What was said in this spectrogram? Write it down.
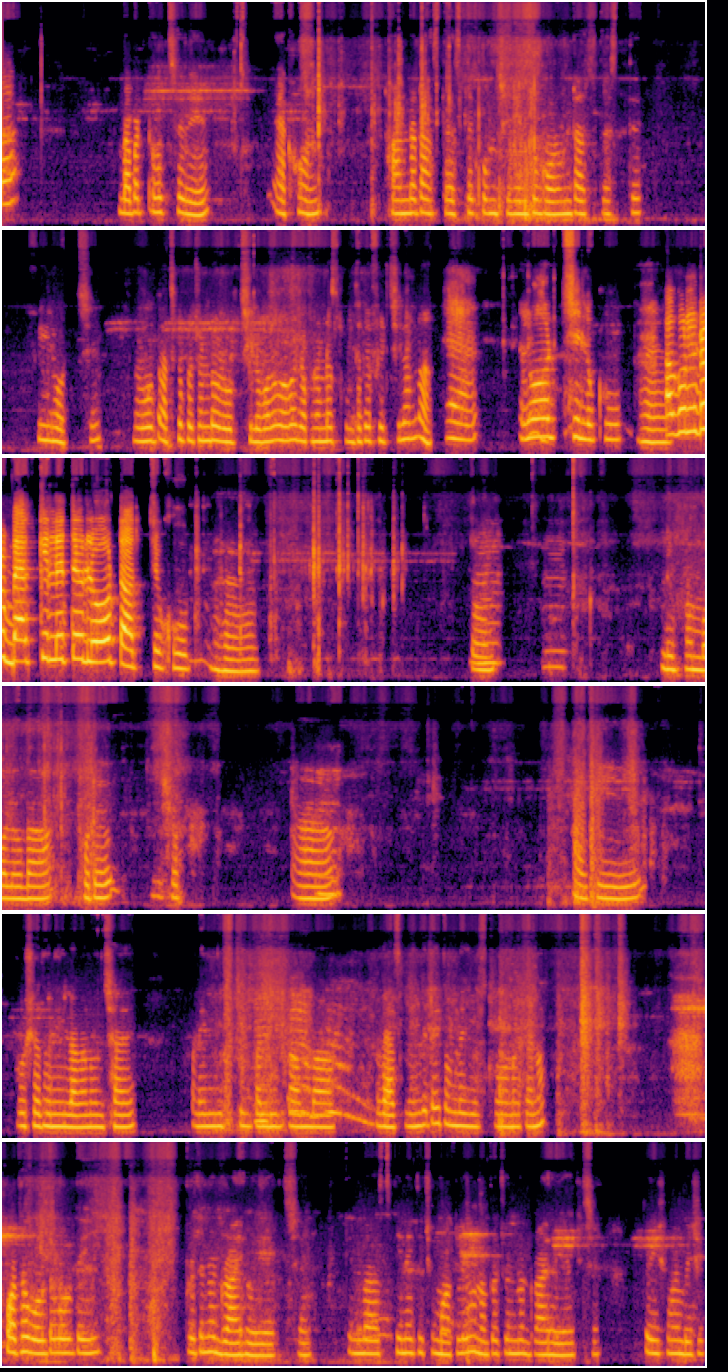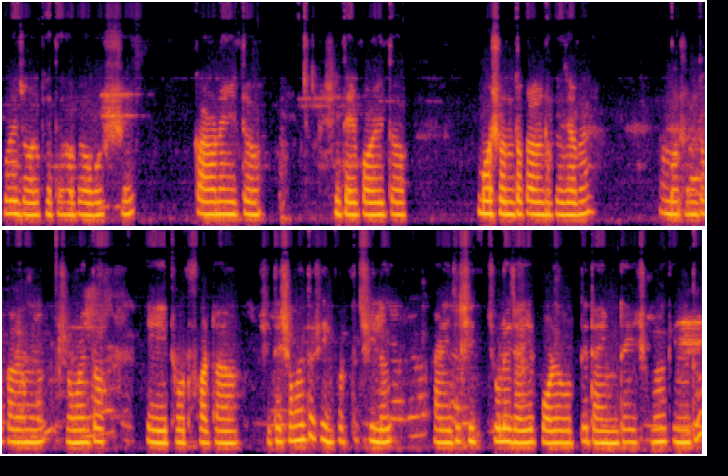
ব্যাপারটা হচ্ছে যে এখন ঠান্ডাটা আস্তে আস্তে কমছে কিন্তু গরমটা আস্তে আস্তে ফিল হচ্ছে। রোদ আজকে প্রচণ্ড রোদ ছিল। বলো বাবা যখন আমরা স্কুল থেকে ফিরছিলাম না হ্যাঁ। লোড ছিল খুব। হ্যাঁ। এখন তো ব্যাগ কিলেতে লোড আসছে খুব। হ্যাঁ। তো লিপ বলো বা ঠোঁটে এসব আহ, আর কি প্রসাধনী লাগানো যায় মানে লিপস্টিক বা লিপ বাম বা ভ্যাসলিন যেটাই তোমরা ইউজ করো না কেন কথা বলতে বলতেই প্রচণ্ড ড্রাই হয়ে যাচ্ছে। কিংবা স্কিনে কিছু মাখলেও না, প্রচণ্ড ড্রাই হয়ে যাচ্ছে। তো এই সময় বেশি করে জল খেতে হবে অবশ্যই। কারণ এই তো শীতের পরে তো বসন্তকাল ঢুকে যাবে। বসন্তকালের সময় তো এই ঠোঁট ফাটা, শীতের সময় তো শীত পড়তে ছিলই। আর এই যে শীত চলে যায়, এর পরবর্তী টাইমটা এই সময় কিন্তু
